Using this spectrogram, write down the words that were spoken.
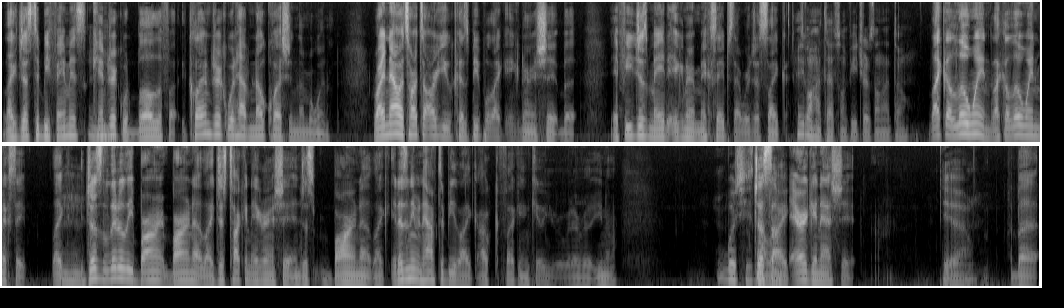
like just to be famous, Mhm. Kendrick would blow the fuck. Kendrick would have no question number one. Right now, it's hard to argue because people like ignorant shit. But if he just made ignorant mixtapes that were just like He's gonna have to have some features on that though. like a Lil Wayne, like a Lil Wayne mixtape, Like Mhm. just literally barring barring up, like just talking ignorant shit and just barring up. Like it doesn't even have to be like I'll fucking kill you or whatever, you know. Which he's just some like. arrogant ass shit. Yeah. But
